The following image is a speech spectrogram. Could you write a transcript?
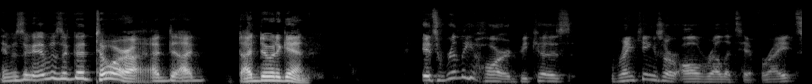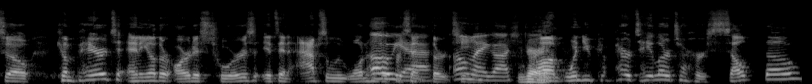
It was a, it was a good tour. I, I'd, I'd, I'd do it again. It's really hard because rankings are all relative, right? So compared to any other artist tours, it's an absolute one Oh, hundred yeah. percent thirteen. Oh, my gosh. Right. Um, when you compare Taylor to herself, though,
